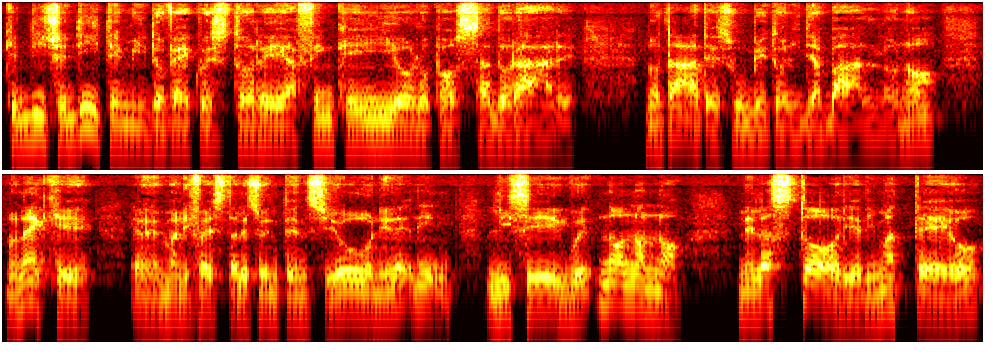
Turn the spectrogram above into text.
che dice ditemi dov'è questo re affinché io lo possa adorare. Notate subito il diaballo, no? Non è che eh, manifesta le sue intenzioni, li, li, segue, no, no, no. Nella storia di Matteo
